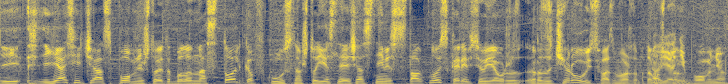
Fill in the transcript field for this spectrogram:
И я сейчас помню, что это было настолько вкусно, что если я сейчас с ними столкнусь, скорее всего, я уже разочаруюсь, возможно, потому А что я не помню.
